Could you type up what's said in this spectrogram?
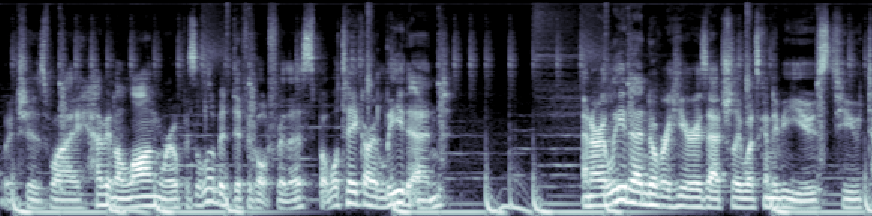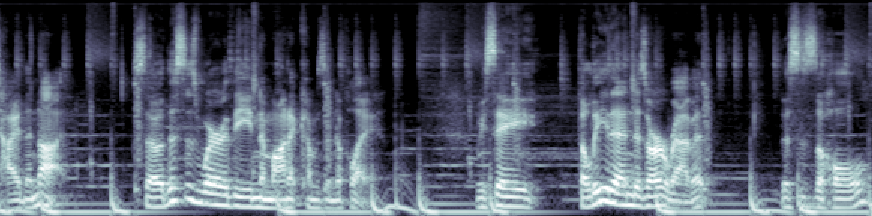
which is why having a long rope is a little bit difficult for this, but we'll take our lead end and our lead end over here is actually what's going to be used to tie the knot. So this is where the mnemonic comes into play. We say the lead end is our rabbit, this is the hole,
